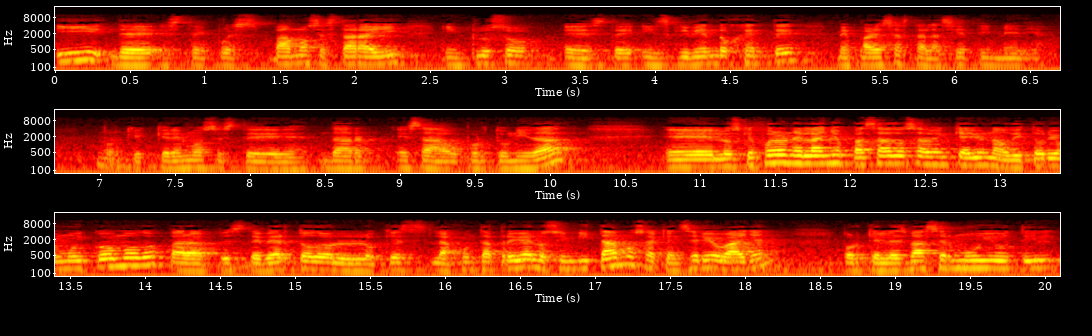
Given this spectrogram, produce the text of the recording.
y de este pues vamos a estar ahí incluso este inscribiendo gente me parece hasta las siete y media porque queremos este dar esa oportunidad Eh, los que fueron el año pasado saben que hay un auditorio muy cómodo para este, ver todo lo que es la junta previa. Los invitamos a que en serio vayan porque les va a ser muy útil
